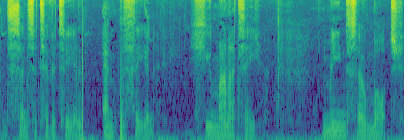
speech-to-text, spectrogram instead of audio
and sensitivity and empathy and humanity mean so much,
